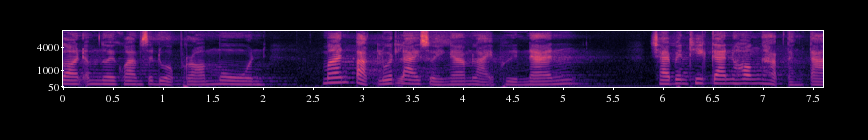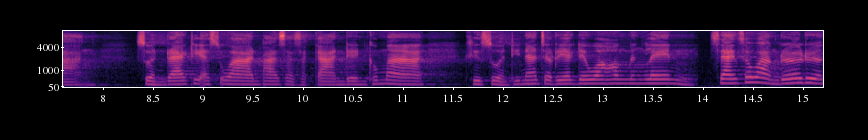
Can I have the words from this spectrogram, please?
กรณ์อำนวยความสะดวกพร้อมมูล ม่านปักลวดลายสวยงามหลายผืนนั้น ใช้เป็นที่กั้นห้องหับต่างๆ ส่วนแรกที่อสวานพาศาสการเดินเข้ามาคือส่วนที่น่าจะเรียกได้ว่าห้องนั่งเล่น แสงสว่างเร่อเรือง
